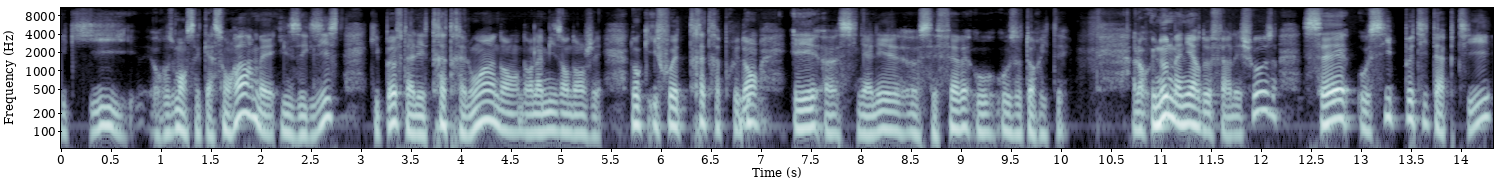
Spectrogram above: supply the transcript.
et qui, heureusement ces cas sont rares, mais ils existent, qui peuvent aller très très loin dans, la mise en danger. Donc il faut être très très prudent et euh, signaler euh, c'est fait aux, autorités. Alors une autre manière de faire les choses, c'est aussi petit à petit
